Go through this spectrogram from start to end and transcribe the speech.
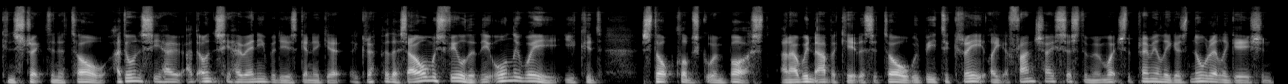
constricting at all. I don't see how I don't see how anybody is going to get a grip of this. I almost feel that the only way you could stop clubs going bust, and I wouldn't advocate this at all, would be to create like a franchise system in which the Premier League has no relegation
